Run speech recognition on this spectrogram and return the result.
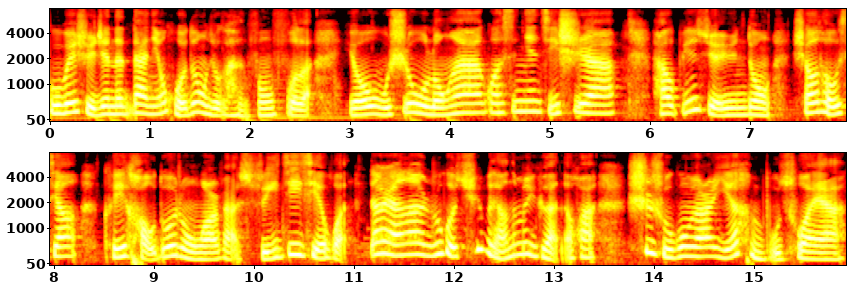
古北水镇的大年活动就很丰富了，有舞狮舞龙啊，逛新年集市啊，还有冰雪运动、烧头香，可以好多种玩法，随机切换。当然了，如果去不了那么远的话，市属公园也很不错呀，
